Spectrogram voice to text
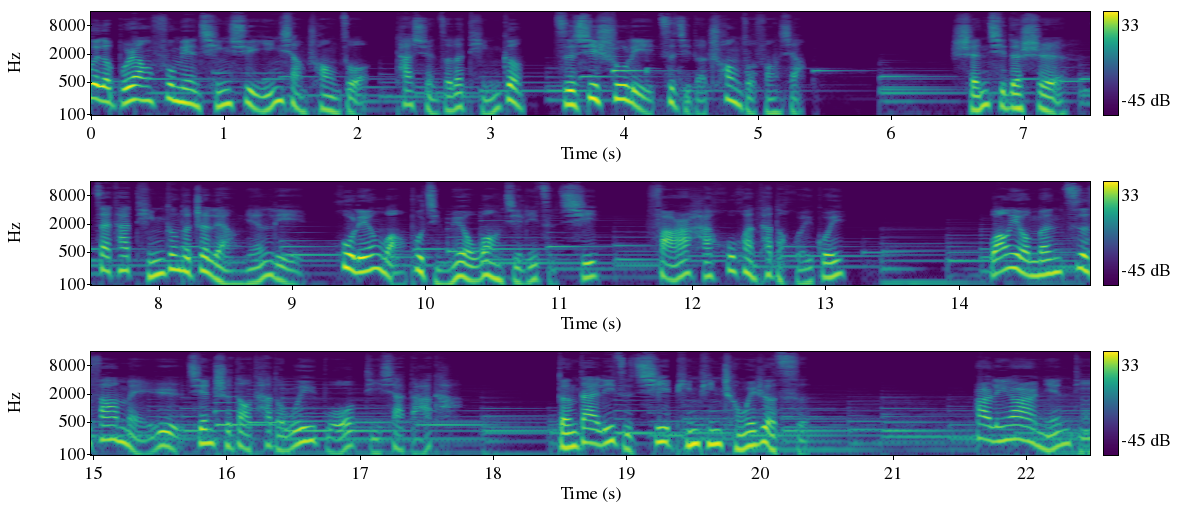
为了不让负面情绪影响创作，他选择了停更，仔细梳理自己的创作方向。神奇的是，在他停更的这两年里，互联网不仅没有忘记李子柒，反而还呼唤他的回归。网友们自发每日坚持到他的微博底下打卡，等待李子柒频频成为热词。二零二二年底，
